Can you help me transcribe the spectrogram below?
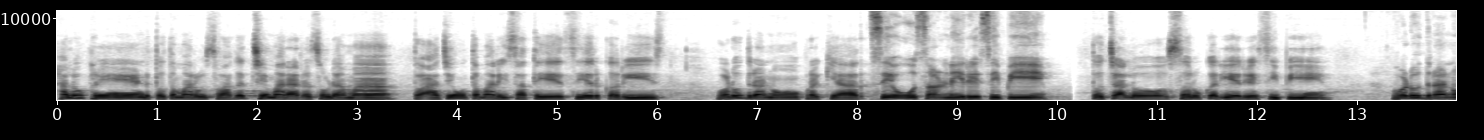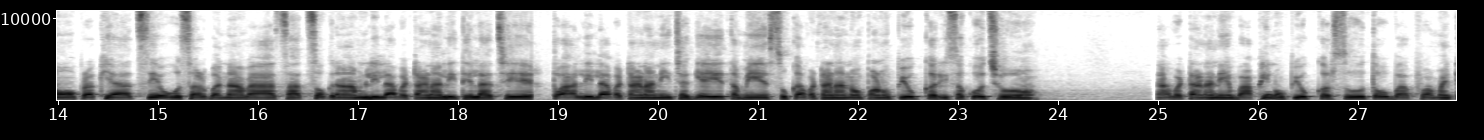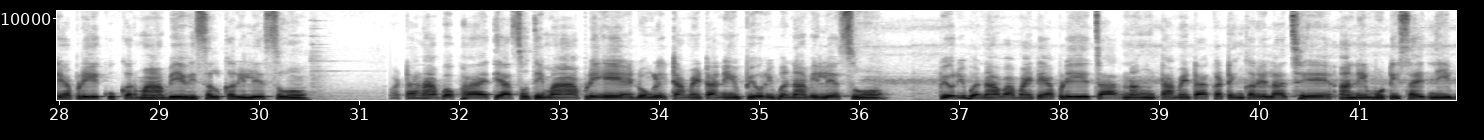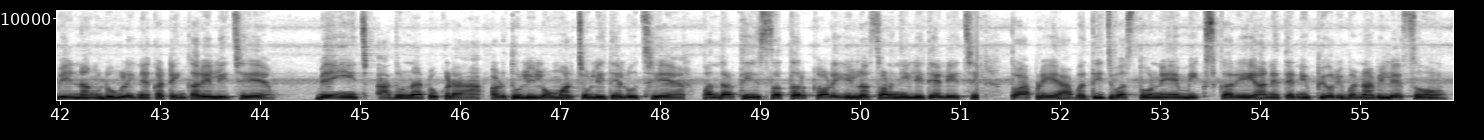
હાલો friend તો તમારું સ્વાગત છે મારા રસોડામાં. તો આજે હું તમારી સાથે શેર કરીશ વડોદરાનો પ્રખ્યાત સેવ ઉસળની રેસીપી. તો ચાલો શરૂ કરીએ રેસીપી. વડોદરાનો પ્રખ્યાત સેવ ઉસળ બનાવવા સાતસો ગ્રામ લીલા વટાણા લીધેલા છે. તો આ લીલા વટાણાની જગ્યાએ તમે સૂકા વટાણાનો પણ ઉપયોગ કરી શકો છો. આ વટાણાને બાફીનો ઉપયોગ કરશું તો બાફવા માટે આપણે કુકરમાં બે વિસલ કરી લેશું. વટાણા બફાય ત્યાં સુધીમાં આપણે ડુંગળી ટામેટાની પ્યોરી બનાવી લેશું. પ્યોરી બનાવવા માટે આપણે ચાર નંગ ટામેટાં કટિંગ કરેલા છે અને મોટી સાઈઝની બે નંગ ડુંગળીને કટિંગ કરેલી છે. બે ઇંચ આદુના ટુકડા, અડધું લીલું મરચું લીધેલું છે, પંદરથી સત્તર કળી લસણની લીધેલી છે. તો આપણે આ બધી જ વસ્તુને મિક્સ કરી અને તેની પ્યોરી બનાવી લેશું.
